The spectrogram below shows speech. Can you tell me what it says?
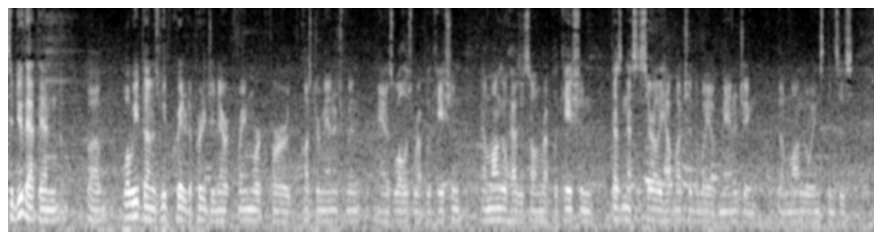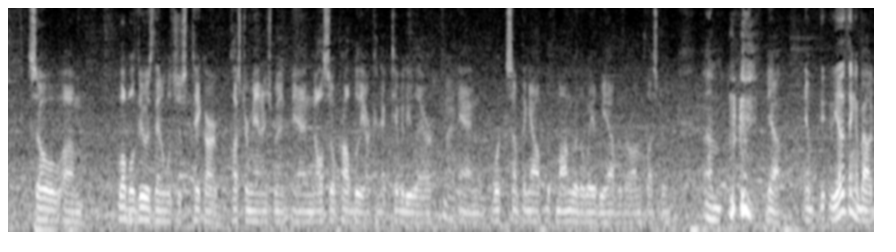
to do that, then uh, what we've done is we've created a pretty generic framework for cluster management as well as replication. Now, Mongo has its own replication; doesn't necessarily have much in the way of managing the Mongo instances. So um, what we'll do is then we'll just take our cluster management and also probably our connectivity layer Right. and work something out with Mongo the way we have with our own clustering. Um, yeah. And the, the other thing about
